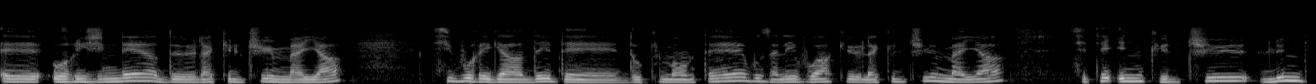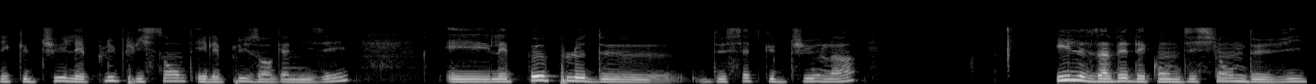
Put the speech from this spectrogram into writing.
est originaire de la culture maya. Si vous regardez des documentaires, vous allez voir que la culture maya, c'était une culture, l'une des cultures les plus puissantes et les plus organisées. Et les peuples de, de cette culture-là, ils avaient des conditions de vie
